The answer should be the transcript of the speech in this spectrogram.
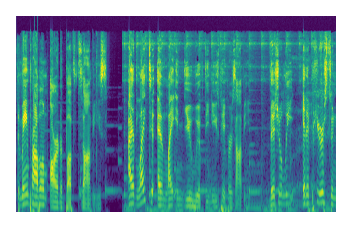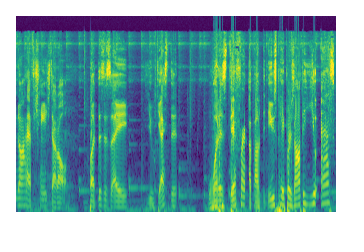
the main problem are the buffed zombies. I'd like to enlighten you with the newspaper zombie. Visually, it appears to not have changed at all, but this is a, you guessed it. What is different about the newspaper zombie, you ask?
